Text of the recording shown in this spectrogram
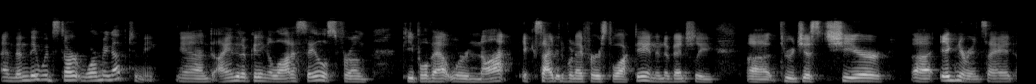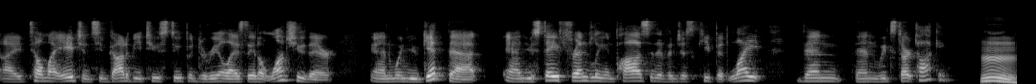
and then they would start warming up to me. And I ended up getting a lot of sales from people that were not excited when I first walked in. And eventually, uh, through just sheer uh, ignorance, I, I tell my agents, you've got to be too stupid to realize they don't want you there. And when you get that and you stay friendly and positive and just keep it light, then, then we'd start talking. Hmm,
